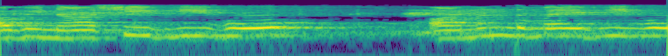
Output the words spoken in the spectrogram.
अविनाशी भी हो, आनंदमय भी हो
